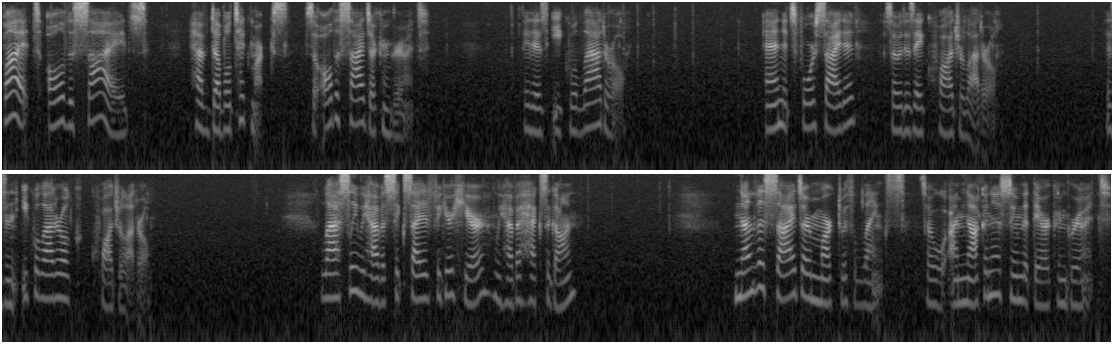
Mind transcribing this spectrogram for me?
But all of the sides have double tick marks. So all the sides are congruent. It is equilateral and it's four-sided, so it is a quadrilateral. It is an equilateral quadrilateral. Lastly, we have a six-sided figure here. We have a hexagon. None of the sides are marked with lengths, so I'm not going to assume that they are congruent.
